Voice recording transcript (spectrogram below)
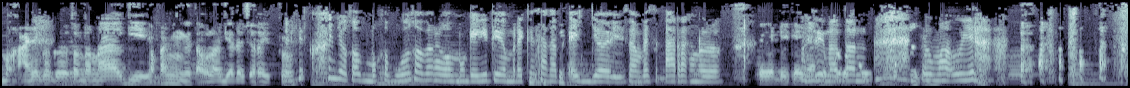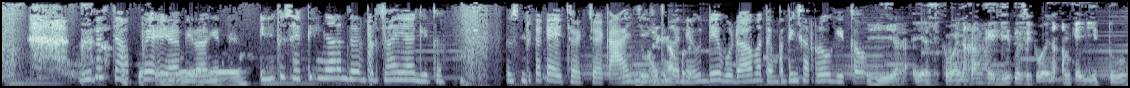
Makanya gue gak tonton lagi. Makanya nggak tahu lagi ada acara itu. Kok nyokap bokap gue gak pernah ngomong kayak gitu ya Mereka sangat enjoy sampai sekarang dulu Pede kayaknya. Masih nonton Rumah Uya Gue tuh capek ya bilangin Ini tuh settingan jangan percaya gitu Terus mereka kayak cuek-cuek aja Oh, gitu kan ya udah bodo amat yang penting seru gitu Iya, iya sih kebanyakan kayak gitu sih, kebanyakan kayak gitu.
